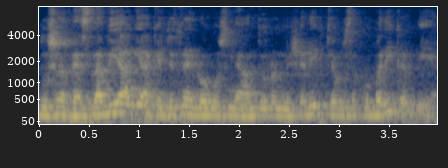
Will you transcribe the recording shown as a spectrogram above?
दूसरा फैसला भी आ गया कि जितने लोग उसने आंदोलन में शरीक थे, उन सबको बरी कर दिया।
